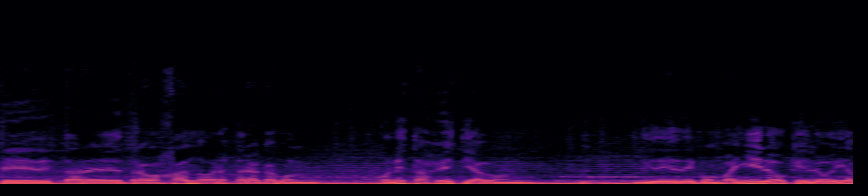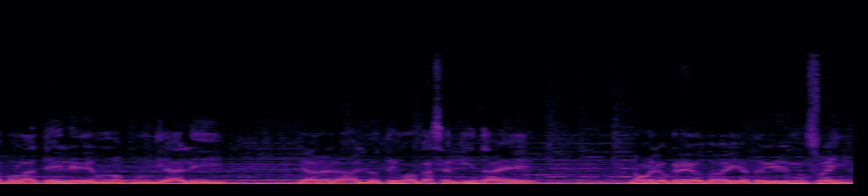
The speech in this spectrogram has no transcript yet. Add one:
eh, de estar eh, trabajando, ahora estar acá con, con estas bestias, con, de, compañeros que lo veía por la tele en los mundiales y, ahora lo, tengo acá cerquita. Eh, no me lo creo todavía, estoy viviendo un sueño.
